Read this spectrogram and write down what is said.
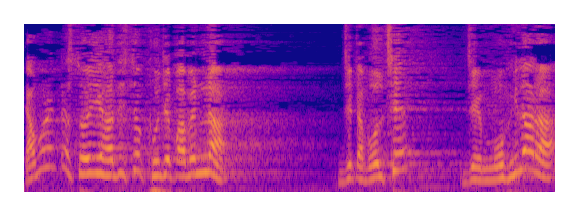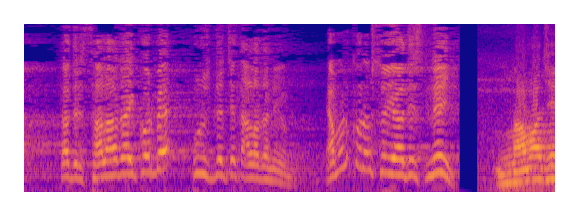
এমন একটা সহি হাদিসও খুঁজে পাবেন না, যেটা বলছে যে মহিলারা তাদের সালা আদায় করবে, পুরুষদের চেয়ে আলাদা নিয়ম। এমন কোন সহি হাদিস নেই। নামাজে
